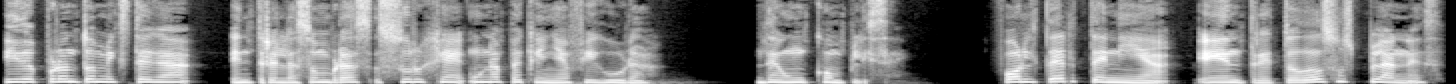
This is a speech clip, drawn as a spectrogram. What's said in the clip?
Y de pronto Mixtega, entre las sombras surge una pequeña figura de un cómplice. Folter tenía entre todos sus planes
